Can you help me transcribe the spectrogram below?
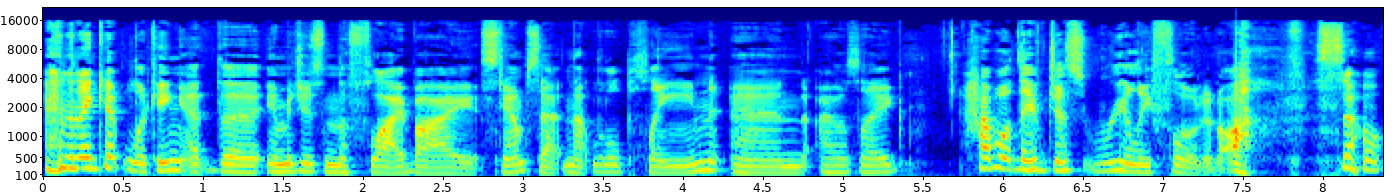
And then I kept looking at the images in the flyby stamp set and that little plane and I was like, how about they've just really floated off? So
